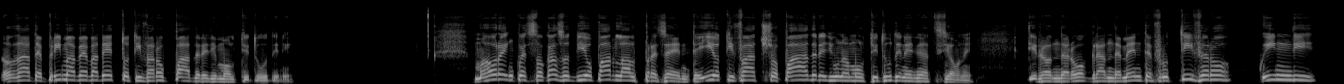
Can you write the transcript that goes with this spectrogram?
Notate, prima aveva detto ti farò padre di moltitudini. Ma ora in questo caso Dio parla al presente, io ti faccio padre di una moltitudine di nazioni, ti renderò grandemente fruttifero, quindi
